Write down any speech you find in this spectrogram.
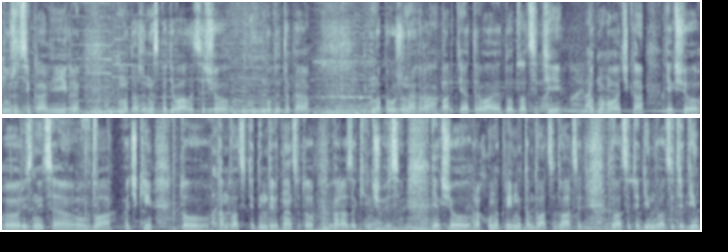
Дуже цікаві ігри. Ми навіть не сподівалися, що буде така напружена гра. Партія триває до 21 очка. Якщо е, різниця в 2 очки, то там 21-19, то гра закінчується. Якщо рахунок рівний, там 20-20, 21-21,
